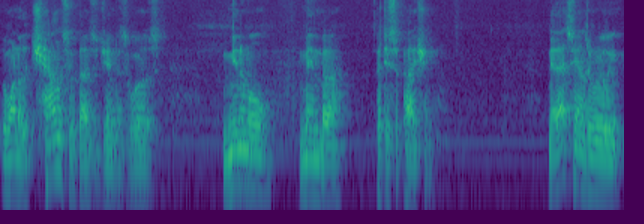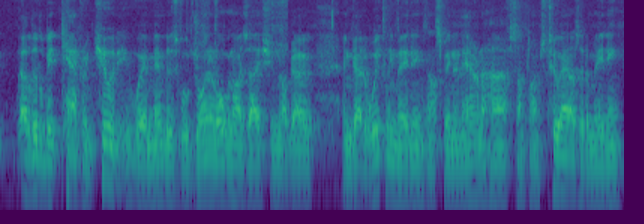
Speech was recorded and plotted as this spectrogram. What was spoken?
one of the challenges with those agendas was minimal member participation. Now that sounds a really a little bit counterintuitive where members will join an organisation, they'll go and go to weekly meetings, they'll spend an hour and a half, sometimes two hours at a meeting,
